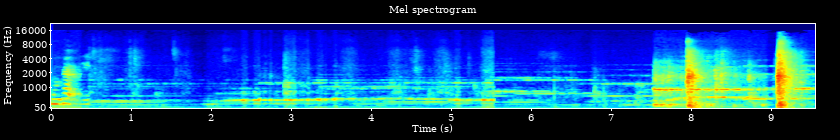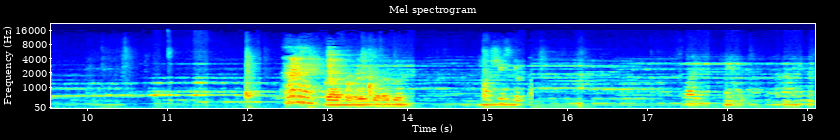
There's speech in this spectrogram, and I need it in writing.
Who got these? back from his eye. Oh, she's good. Like, maybe something around here.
